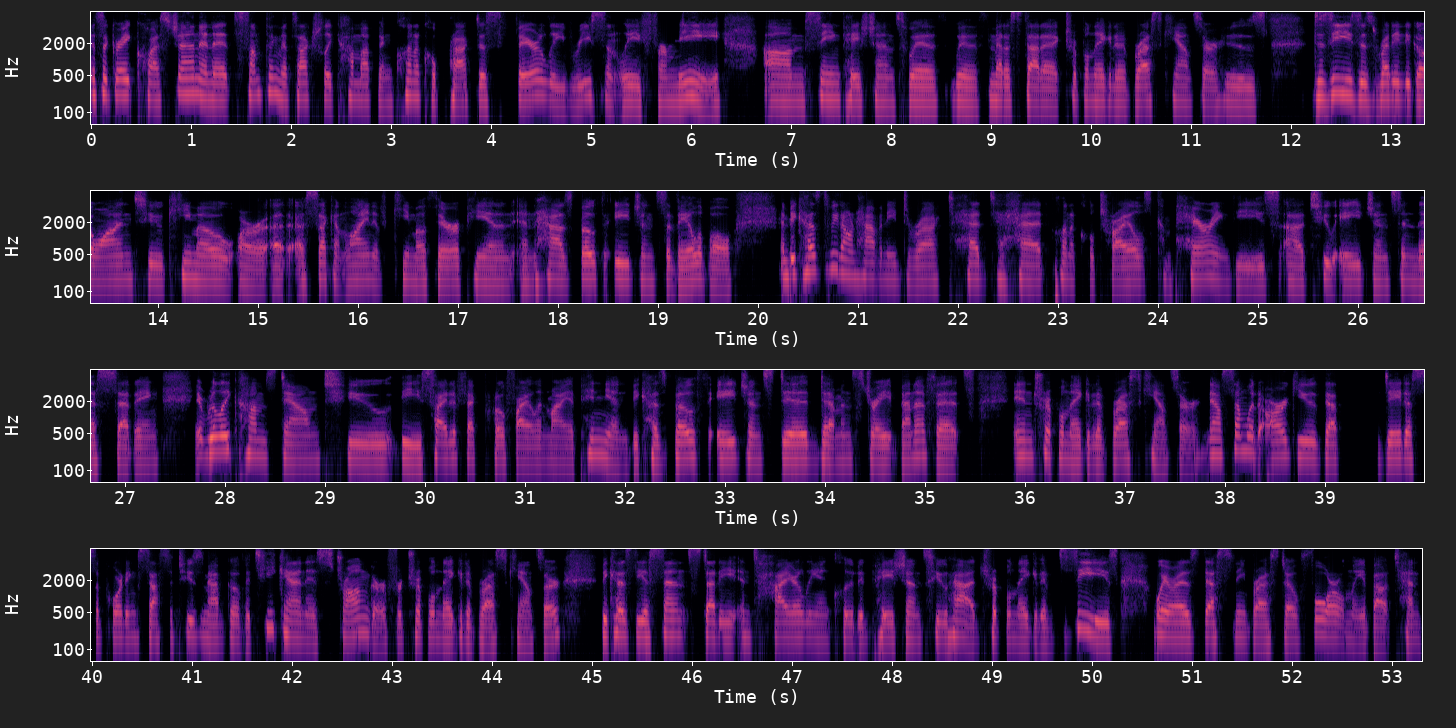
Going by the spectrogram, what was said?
It's a great question, and it's something that's actually come up in clinical practice fairly recently for me. Um, seeing patients with with metastatic triple negative breast cancer whose disease is ready to go on to chemo or a, a second line of chemotherapy and, and has both agents available. And because we don't have any direct head to head clinical trials comparing these uh, two agents in this setting, it really comes down to the the side effect profile, in my opinion, because both agents did demonstrate benefits in triple negative breast cancer. Now, some would argue that data supporting sacituzumab govitecan is stronger for triple negative breast cancer because the ASCENT study entirely included patients who had triple negative disease, whereas Destiny Breast 04, only about 10%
